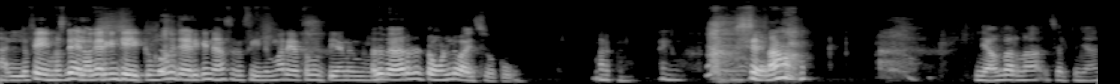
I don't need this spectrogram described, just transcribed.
നല്ല ഫേമസ് ഡയലോഗ് ആയിരിക്കും കേൾക്കുമ്പോൾ വിചാരിക്കും ഞാൻ സിനിമ അറിയാത്ത കുട്ടിയാണ് അത് വേറൊരു ടോണിൽ വായിച്ചു നോക്കൂ. മറക്കണം. അയ്യോ. ചേടാ ഞാൻ പറഞ്ഞ ചിലപ്പോ ഞാൻ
